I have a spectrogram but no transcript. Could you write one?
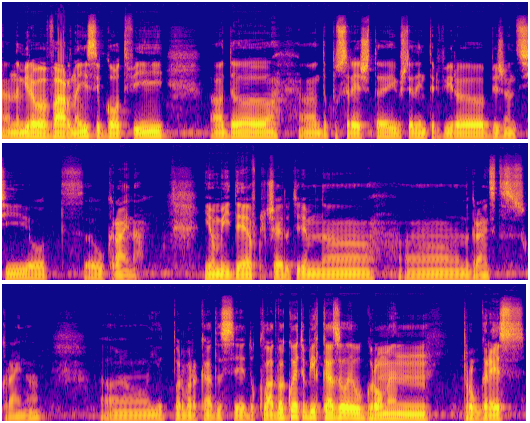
намира във Варна и се готви а, да, а, да посреща и въобще да интервюира бежанци от Украина. Имаме идея, включая да отидем на, а, на границата с Украина а, и от първа ръка да се докладва, което бих казал е огромен прогрес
